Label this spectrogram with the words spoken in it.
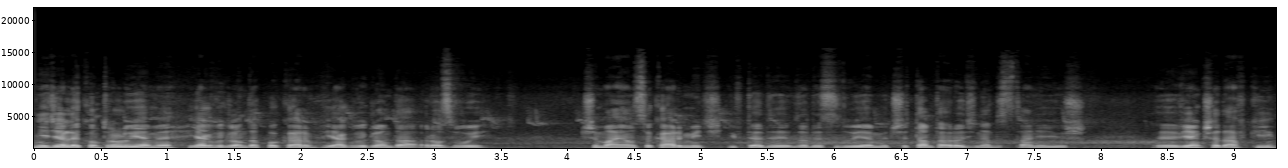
Niedzielę kontrolujemy, jak wygląda pokarm, jak wygląda rozwój, czy mają co karmić i wtedy zadecydujemy, czy tamta rodzina dostanie już większe dawki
